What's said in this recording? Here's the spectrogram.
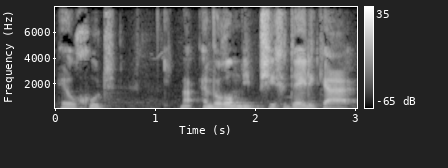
heel goed. Maar, en waarom die psychedelica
